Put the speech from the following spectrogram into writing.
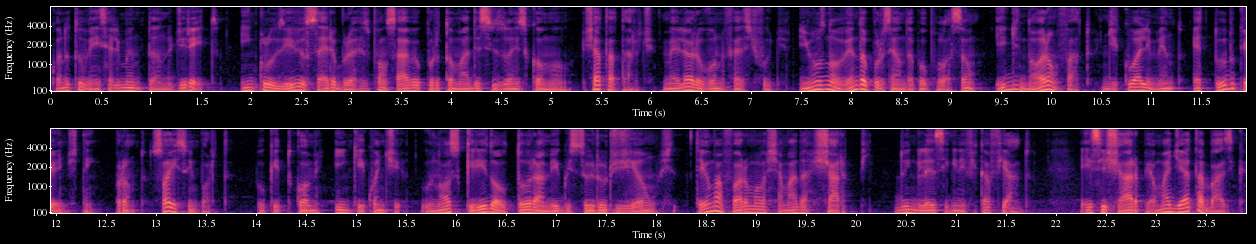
quando tu vem se alimentando direito. Inclusive, o cérebro é responsável por tomar decisões como: já tá tarde, melhor eu vou no fast food. E uns 90% da população ignoram o fato de que o alimento é tudo que a gente tem. Pronto, só isso importa. O que tu come e em que quantia. O nosso querido autor, amigo e cirurgião tem uma fórmula chamada SHARP, do inglês significa afiado. Esse SHARP é uma dieta básica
